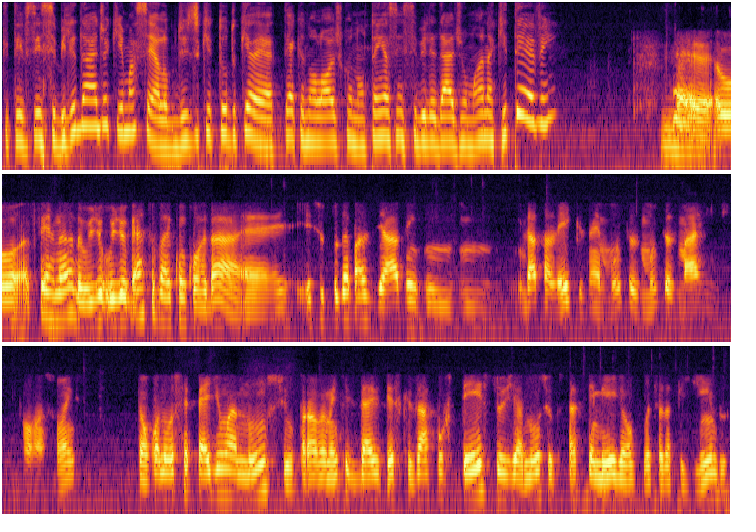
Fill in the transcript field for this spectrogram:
Que teve sensibilidade aqui, Marcelo. Diz que tudo que é tecnológico não tem a sensibilidade humana. Aqui teve, hein? É, o, Fernanda, o Gilberto vai concordar, é, isso tudo é baseado em, em- em data lakes, né, muitas, muitas margens de informações. Então, quando você pede um anúncio, provavelmente ele deve pesquisar por textos de anúncio que se assemelham ao que você está pedindo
